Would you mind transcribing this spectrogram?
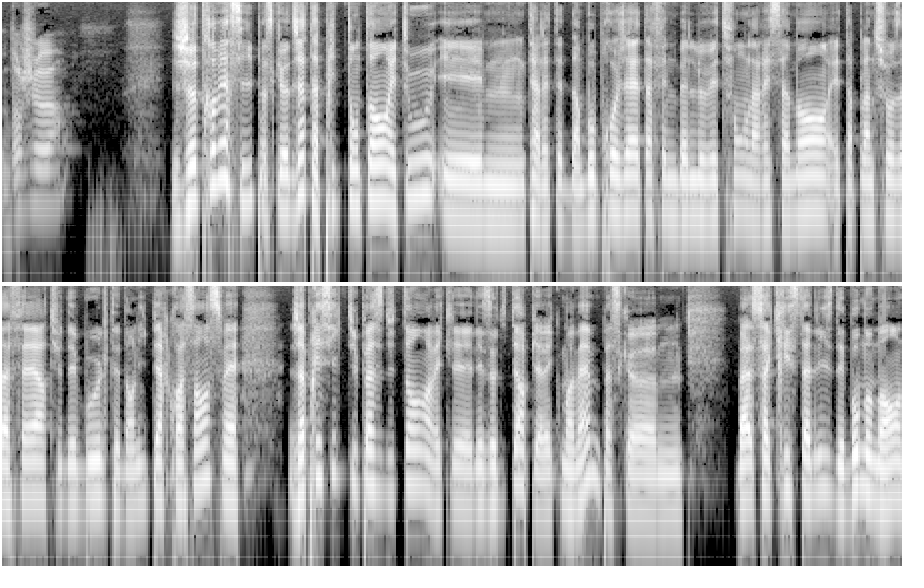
Bonjour. Je te remercie parce que déjà, tu as pris de ton temps et tout, et hum, tu es à la tête d'un beau projet, tu as fait une belle levée de fonds là récemment, et tu as plein de choses à faire, tu déboules, tu es dans l'hyper-croissance, mais j'apprécie que tu passes du temps avec les, auditeurs, puis avec moi-même, parce que hum, bah, ça cristallise des beaux moments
